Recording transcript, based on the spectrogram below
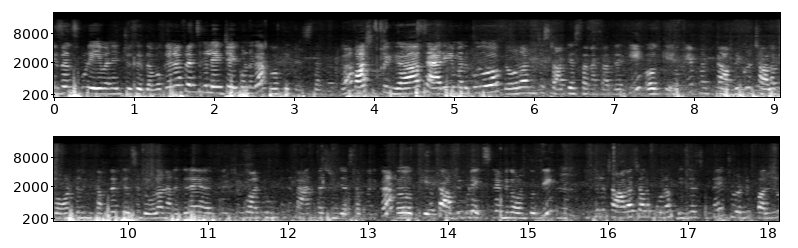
డిజైన్స్ కూడా ఏమనేది చూసేద్దాం. ఓకేనా ఫ్రెండ్స్గా లేట్ చేయకుండా? ఓకే ఫస్ట్గా శారీ మనకు డోలా నుంచి స్టార్ట్ చేస్తాను నాకు అందరికి. ఓకే ఓకే మనకి ఫ్యాబ్రిక్ కూడా చాలా బాగుంటుంది. మీకు అందరికి తెలిసి డోలా నా దగ్గర క్వాలిటీ ఉంటుంది. చేస్తాం కనుక. ఫ్యాబ్రిక్ కూడా ఎక్సలెంట్గా ఉంటుంది. ఇందులో చాలా చాలా మోర్ ఆఫ్ డిజైన్స్ ఉన్నాయి చూడండి పళ్ళు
